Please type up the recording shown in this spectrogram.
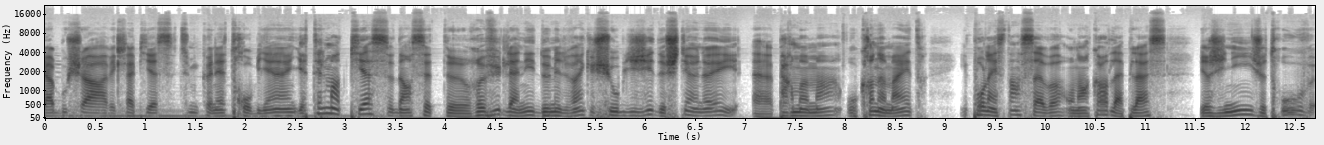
Gab Bouchard avec la pièce Tu me connais trop bien. Il y a tellement de pièces dans cette euh, revue de l'année 2020 que je suis obligé de jeter un œil euh, par moment au chronomètre. Et pour l'instant, ça va. On a encore de la place. Virginie, je trouve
